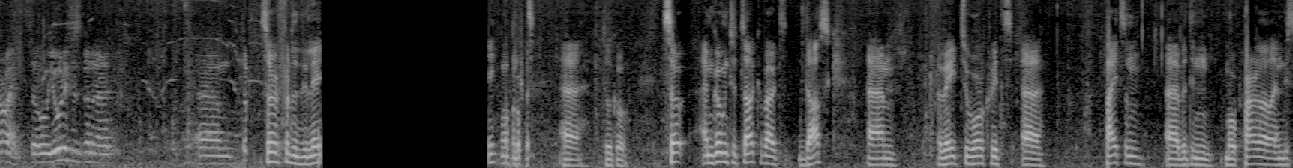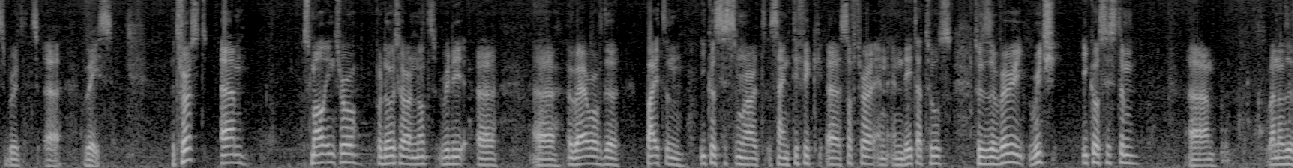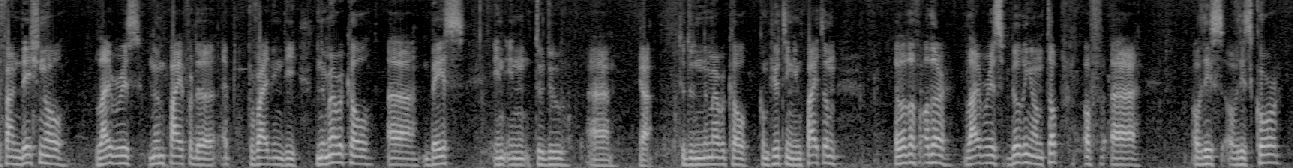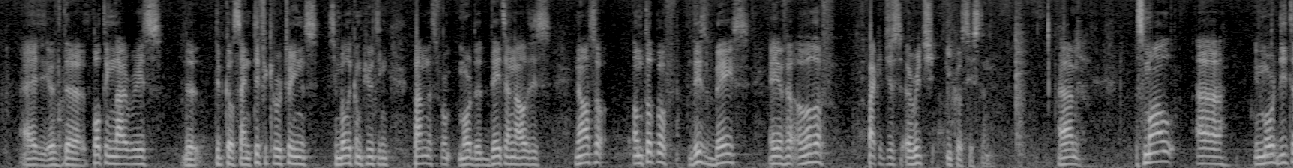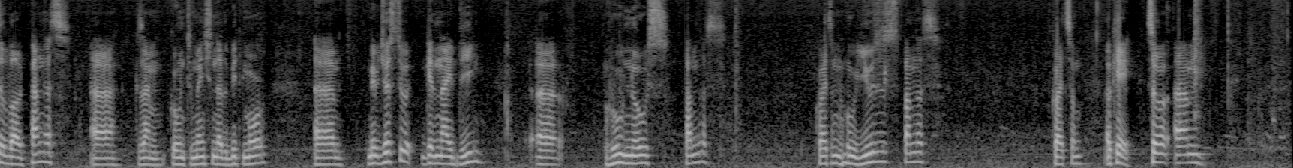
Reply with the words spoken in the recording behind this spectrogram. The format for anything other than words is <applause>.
All right, so Joris is gonna. Um, Sorry for the delay. Uh, go. So I'm going to talk about Dask, um, a way to work with uh, Python, uh, but in more parallel and distributed uh, ways. But first, um, small intro for those who are not really uh, uh, aware of the Python ecosystem or scientific uh, software and, and data tools. So it's a very rich ecosystem. Um, one of the foundational libraries, NumPy, for the uh, providing the numerical uh, base in, in to do yeah to do numerical computing in Python. A lot of other libraries building on top of uh, of this of this core. Uh, you have the plotting libraries, the typical scientific routines, symbolic computing, pandas for more the data analysis, and also on top of this base, you have a, lot of packages, a rich ecosystem. Um, small, uh, in more detail about pandas, because I'm going to mention that a bit more. Um, maybe just to get an idea, uh, who knows pandas? Quite some who uses pandas? Quite some. Okay, so um,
